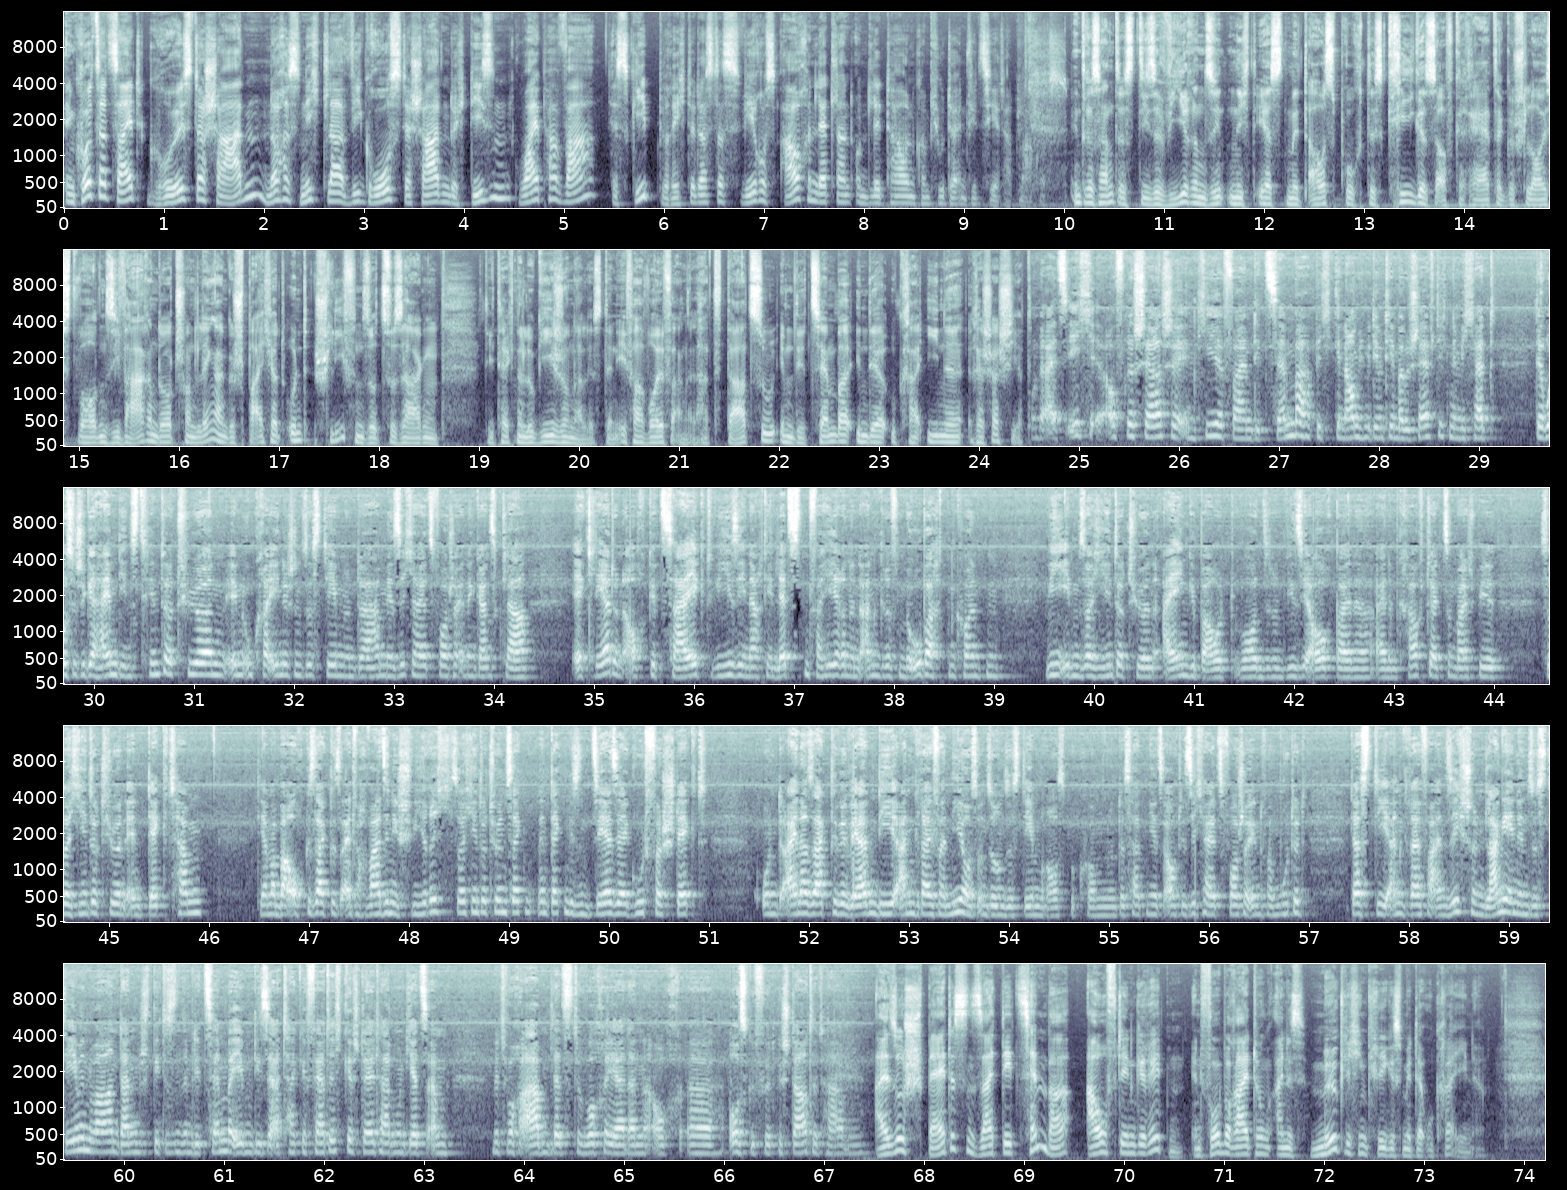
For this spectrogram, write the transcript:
In kurzer Zeit größter Schaden. Noch ist nicht klar, wie groß der Schaden durch diesen Wiper war. Es gibt Berichte, dass das Virus auch in Lettland und Litauen Computer infiziert hat, Markus. Interessant ist, diese Viren sind nicht erst mit Ausbruch des Krieges auf Geräte geschleust worden. Sie waren dort schon länger gespeichert und schliefen sozusagen. Die Technologiejournalistin Eva Wolfangel hat dazu im Dezember in der Ukraine recherchiert. Und als ich auf Recherche in Kiew war im Dezember, habe ich genau mich mit dem Thema beschäftigt, nämlich hat der russische Geheimdienst Hintertüren in ukrainischen Systemen. Und da haben mir SicherheitsforscherInnen ganz klar erklärt und auch gezeigt, wie sie nach den letzten verheerenden Angriffen beobachten konnten, wie eben solche Hintertüren eingebaut worden sind und wie sie auch bei einem Kraftwerk zum Beispiel solche Hintertüren entdeckt haben. Die haben aber auch gesagt, es ist einfach wahnsinnig schwierig, solche Hintertüren zu entdecken. Die sind sehr, sehr gut versteckt. Und einer sagte, wir werden die Angreifer nie aus unseren Systemen rausbekommen. Und das hatten jetzt auch die SicherheitsforscherInnen vermutet dass die Angreifer an sich schon lange in den Systemen waren, dann spätestens im Dezember eben diese Attacke fertiggestellt haben und jetzt am Mittwochabend letzte Woche ja dann auch äh, ausgeführt gestartet haben. Also spätestens seit Dezember auf den Geräten in Vorbereitung eines möglichen Krieges mit der Ukraine.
